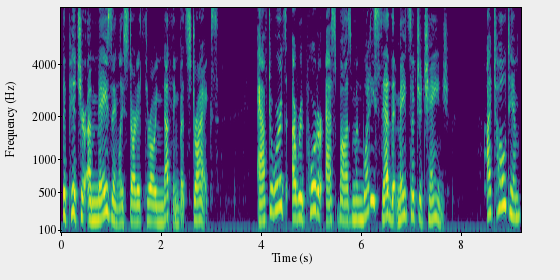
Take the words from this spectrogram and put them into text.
the pitcher amazingly started throwing nothing but strikes. Afterwards, a reporter asked Bosman what he said that made such a change. I told him,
